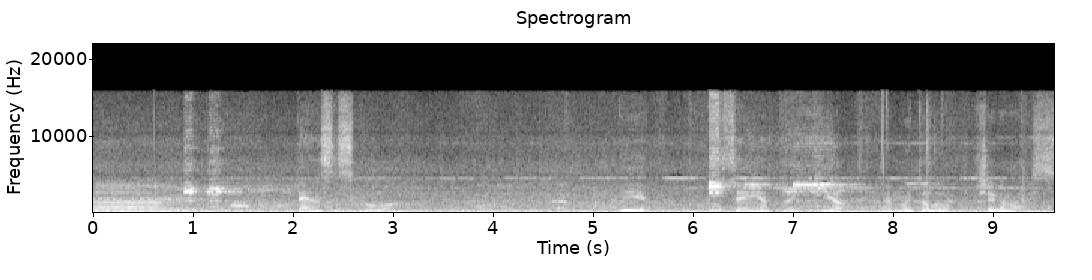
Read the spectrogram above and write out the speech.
ah, Dance School. E você entra aqui, ó. É muito louco. Chega mais.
